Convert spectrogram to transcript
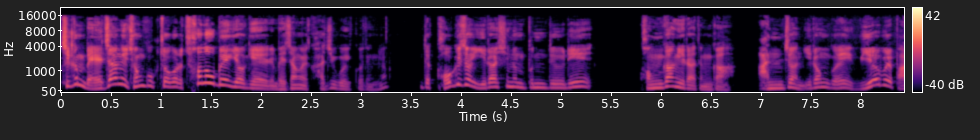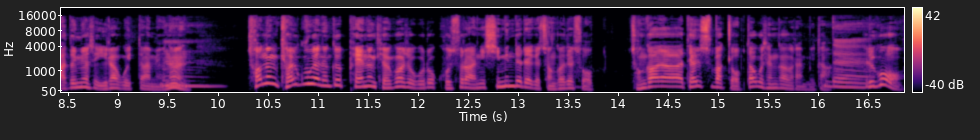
지금 매장이 전국적으로 1,500여 개의 매장을 가지고 있거든요. 근데 거기서 일하시는 분들이 건강이라든가 안전 이런 거에 위협을 받으면서 일하고 있다면은 음. 저는 결국에는 그 배는 결과적으로 고스란히 시민들에게 전가될 수 없, 전가될 수밖에 없다고 생각을 합니다. 네. 그리고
